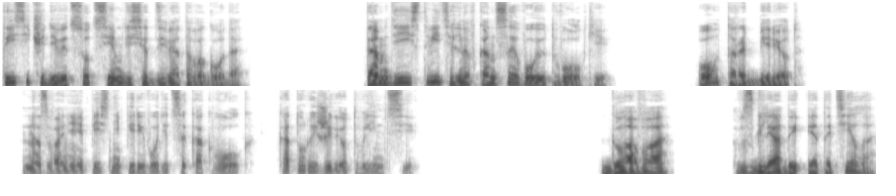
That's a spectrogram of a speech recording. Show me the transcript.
1979 года. Там действительно в конце воют волки. Оторопь берет. Название песни переводится как «волк, который живет в Линдси». Глава «Взгляды – это тело»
